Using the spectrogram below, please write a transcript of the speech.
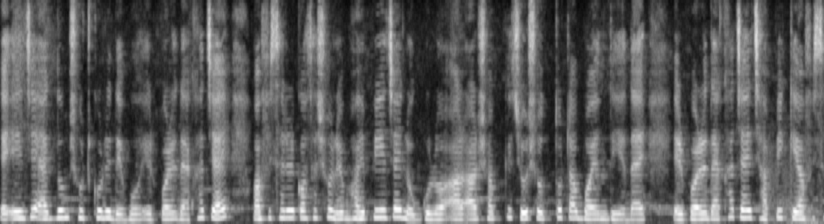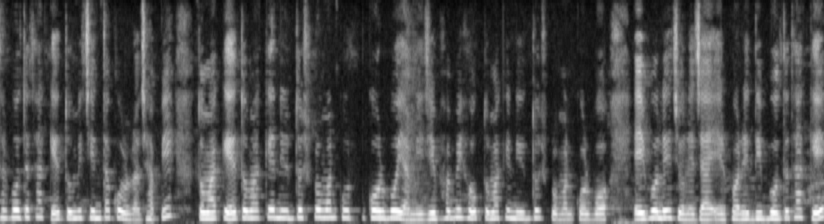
এই যে একদম শ্যুট করে দেব। এরপরে দেখা যায় অফিসারের কথা শুনে ভয় পেয়ে যায় লোকগুলো আর আর সব কিছু সত্যটা বয়ান দিয়ে দেয়। এরপরে দেখা যায়, ঝাঁপিকে অফিসার বলতে থাকে, তুমি চিন্তা করো না ঝাঁপি, তোমাকে তোমাকে নির্দোষ প্রমাণ কর- করবই আমি। যেভাবেই হোক তোমাকে নির্দোষ প্রমাণ করব। এই বলেই চলে যায়। এরপরে দীপ বলতে থাকে,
